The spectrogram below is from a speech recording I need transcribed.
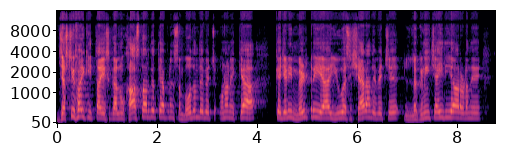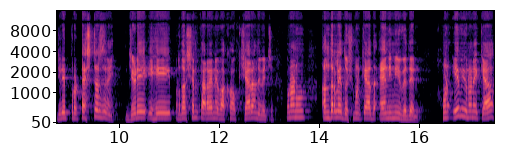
ਜਸਟੀਫਾਈ ਕੀਤਾ ਇਸ ਗੱਲ ਨੂੰ। ਖਾਸ ਤੌਰ ਦੇ ਉੱਤੇ ਆਪਣੇ ਸੰਬੋਧਨ ਦੇ ਵਿੱਚ ਉਹਨਾਂ ਨੇ ਕਿਹਾ ਕਿ ਜਿਹੜੀ ਮਿਲਟਰੀ ਆ ਯੂਐਸ ਸ਼ਹਿਰਾਂ ਦੇ ਵਿੱਚ ਲੱਗਣੀ ਚਾਹੀਦੀ ਆ ਔਰ ਉਹਨਾਂ ਦੇ ਜਿਹੜੇ ਪ੍ਰੋਟੈਸਟਰਸ ਨੇ, ਜਿਹੜੇ ਇਹ ਪ੍ਰਦਰਸ਼ਨ ਕਰ ਰਹੇ ਨੇ ਵੱਖ-ਵੱਖ ਸ਼ਹਿਰਾਂ ਦੇ ਵਿੱਚ, ਉਹਨਾਂ ਨੂੰ ਅੰਦਰਲੇ ਦੁਸ਼ਮਣ ਕਿਹਾ ਦ ਐਨੀਮੀ ਵਿਦਨ ਹੁਣ ਇਹ ਵੀ ਉਹਨਾਂ ਨੇ ਕਿਹਾ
